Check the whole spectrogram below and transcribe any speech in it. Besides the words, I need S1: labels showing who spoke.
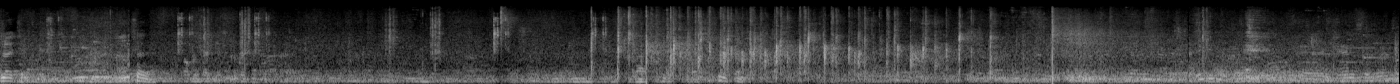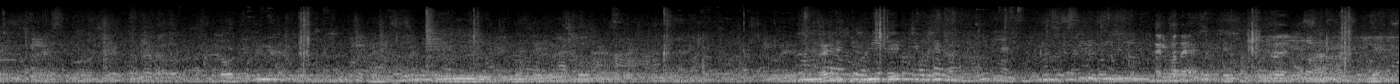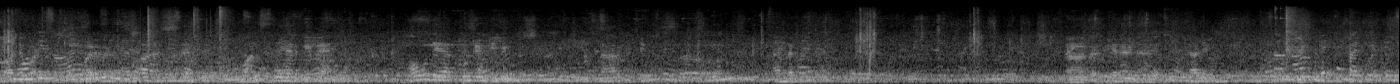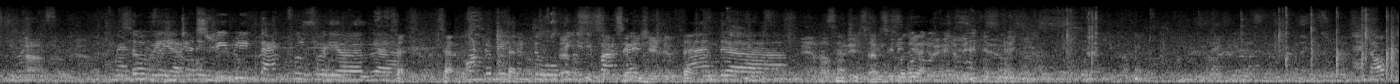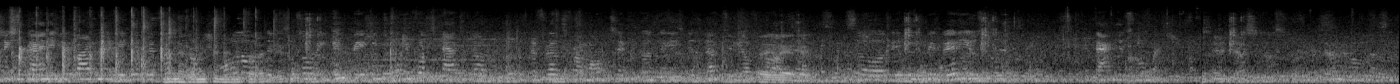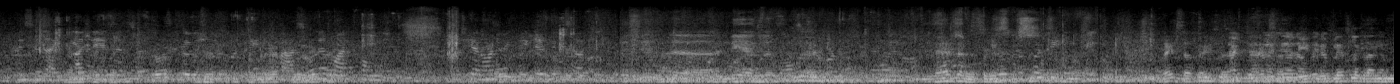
S1: Canteen అట్లా
S2: సరే
S1: once they are given, how they are put into use.
S3: So we are extremely thankful for your uh, contribution to OPG department. And uh, department we give reference from all over this, so we get only for reference from outside because it is done free of cost. So it will be very useful. Thank you so much.
S4: This is IT sir. This is the password malformation, which cannot be treated with surgery.
S2: This is the India glass. Right, sir. Right, sir. Replace Lagrangian.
